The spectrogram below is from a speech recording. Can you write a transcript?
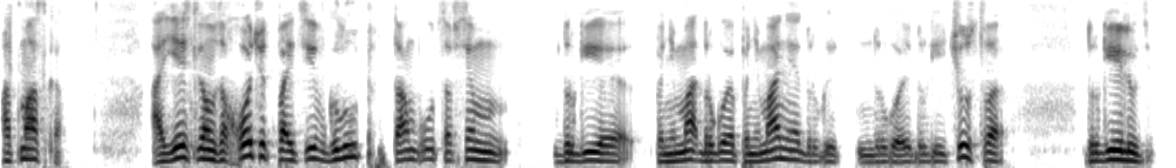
отмазка. А если он захочет пойти вглубь, там будут совсем другие понима, другое понимание, другие, другое, другие чувства, другие люди.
